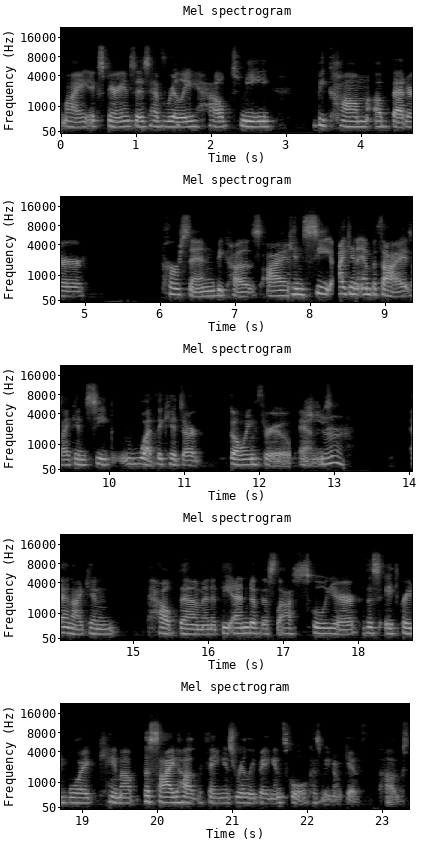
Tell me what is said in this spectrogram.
my experiences have really helped me become a better person because I can see, I can empathize, I can see what the kids are going through and sure. and I can help them. And at the end of this last school year, this eighth grade boy came up. The side hug thing is really big in school because we don't give hugs.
